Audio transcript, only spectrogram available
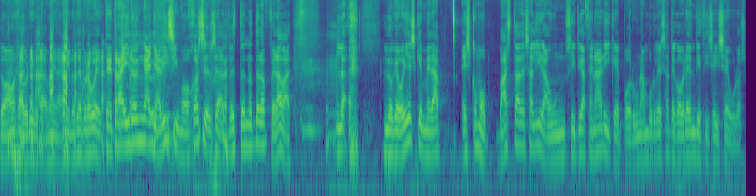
Lo vamos a abrir también aquí, no te preocupes. Te he traído engañadísimo, José, o sea, esto no te lo esperabas. La- lo que voy es que me da. Es como, basta de salir a un sitio a cenar y que por una hamburguesa te cobren 16 euros.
